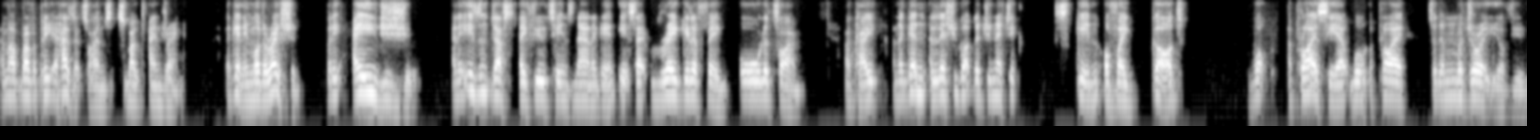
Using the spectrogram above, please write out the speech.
And my brother Peter has at times smoked and drank, again in moderation, but it ages you. And it isn't just a few tins now and again, it's that regular thing all the time. Okay. And again, unless you got the genetic skin of a god, what applies here will apply to the majority of you.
